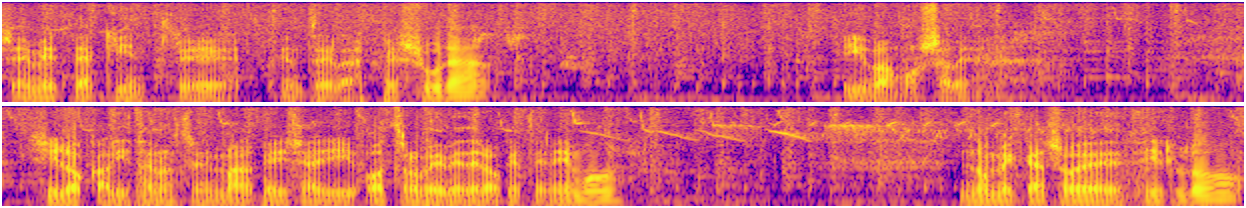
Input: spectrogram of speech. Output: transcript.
Se mete aquí entre, entre la espesura y vamos a ver si localiza nuestro animal. Veis allí otro bebedero que tenemos. No me canso de decirlo,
